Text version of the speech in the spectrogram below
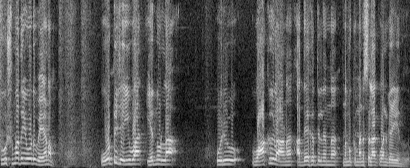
സൂക്ഷ്മതയോട് വേണം വോട്ട് ചെയ്യുവാൻ എന്നുള്ള ഒരു വാക്കുകളാണ് അദ്ദേഹത്തിൽ നിന്ന് നമുക്ക് മനസ്സിലാക്കുവാൻ കഴിയുന്നത്.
